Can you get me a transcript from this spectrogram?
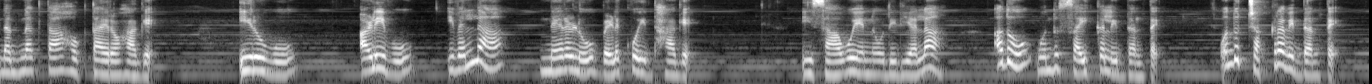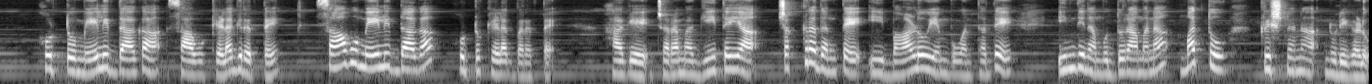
ನಗ್ನಗ್ತಾ ಹೋಗ್ತಾ ಇರೋ ಹಾಗೆ. ಇರುವು, ಅಳಿವು ಇವೆಲ್ಲ ನೆರಳು, ಬೆಳಕು ಇದ್ದ ಹಾಗೆ. ಈ ಸಾವು ಎನ್ನುವುದಿದೆಯಲ್ಲ ಅದು ಒಂದು ಸೈಕಲ್ ಇದ್ದಂತೆ, ಒಂದು ಚಕ್ರವಿದ್ದಂತೆ. ಹುಟ್ಟು ಮೇಲಿದ್ದಾಗ ಸಾವು ಕೆಳಗಿರುತ್ತೆ, ಸಾವು ಮೇಲಿದ್ದಾಗ ಹುಟ್ಟು ಕೆಳಗೆ ಬರುತ್ತೆ. ಹಾಗೆ ಚರಮ ಗೀತೆಯ ಚಕ್ರದಂತೆ ಈ ಬಾಳು ಎಂಬುವಂಥದ್ದೇ ಇಂದಿನ ಮುದ್ದುರಾಮನ ಮತ್ತು ಕೃಷ್ಣನ ನುಡಿಗಳು.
